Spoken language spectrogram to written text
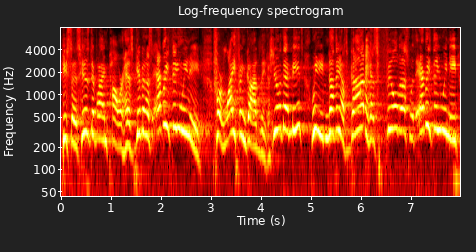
He says his divine power has given us everything we need for life and godliness. You know what that means? We need nothing else. God has filled us with everything we need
